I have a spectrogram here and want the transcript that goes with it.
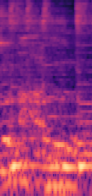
tomorrow.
